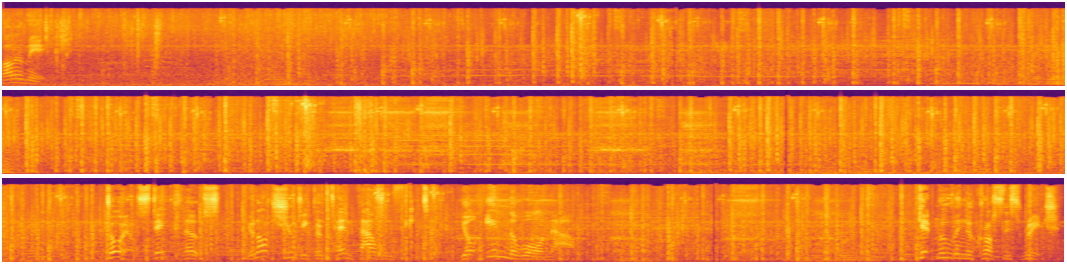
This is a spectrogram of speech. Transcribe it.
Follow me. Doyle, stay close. You're not shooting from 10,000 feet. You're in the war now. Get moving across this ridge.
